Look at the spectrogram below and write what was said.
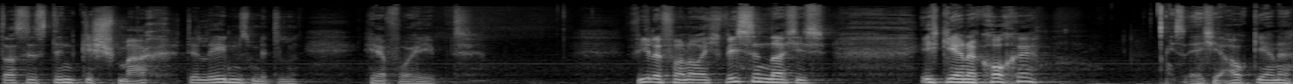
dass es den Geschmack der Lebensmittel hervorhebt. Viele von euch wissen, dass ich ich gerne koche, ich esse auch gerne.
